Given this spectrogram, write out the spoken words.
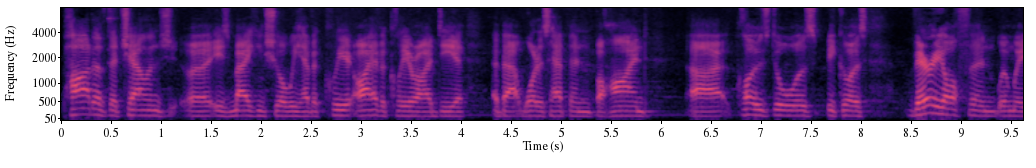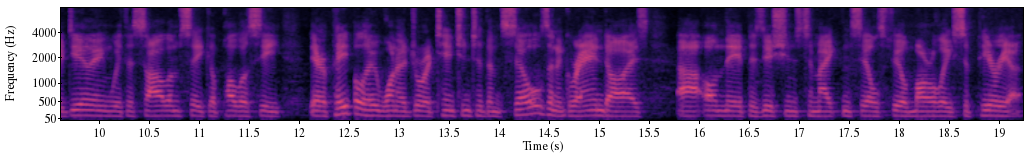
Part of the challenge is making sure we have a clear, I have a clear idea about what has happened behind closed doors because very often when we're dealing with asylum seeker policy, there are people who want to draw attention to themselves and aggrandise uh, on their positions to make themselves feel morally superior.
